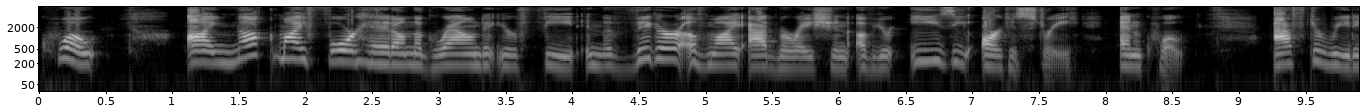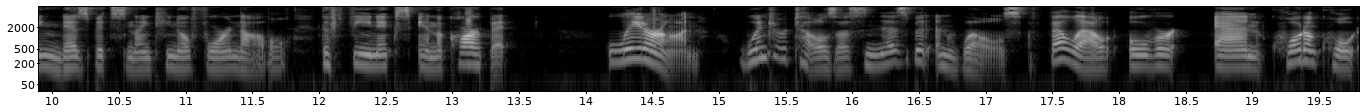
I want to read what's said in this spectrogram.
quote, I knock my forehead on the ground at your feet in the vigor of my admiration of your easy artistry, end quote after reading Nesbit's 1904 novel, The Phoenix and the Carpet. Later on, Winter tells us Nesbit and Wells fell out over an quote unquote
